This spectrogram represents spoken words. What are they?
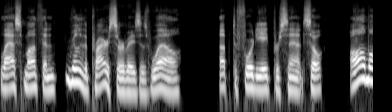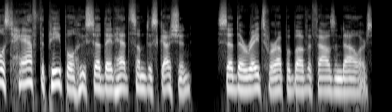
last month and really the prior surveys as well, up to 48%. So almost half the people who said they'd had some discussion said their rates were up above $1,000.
